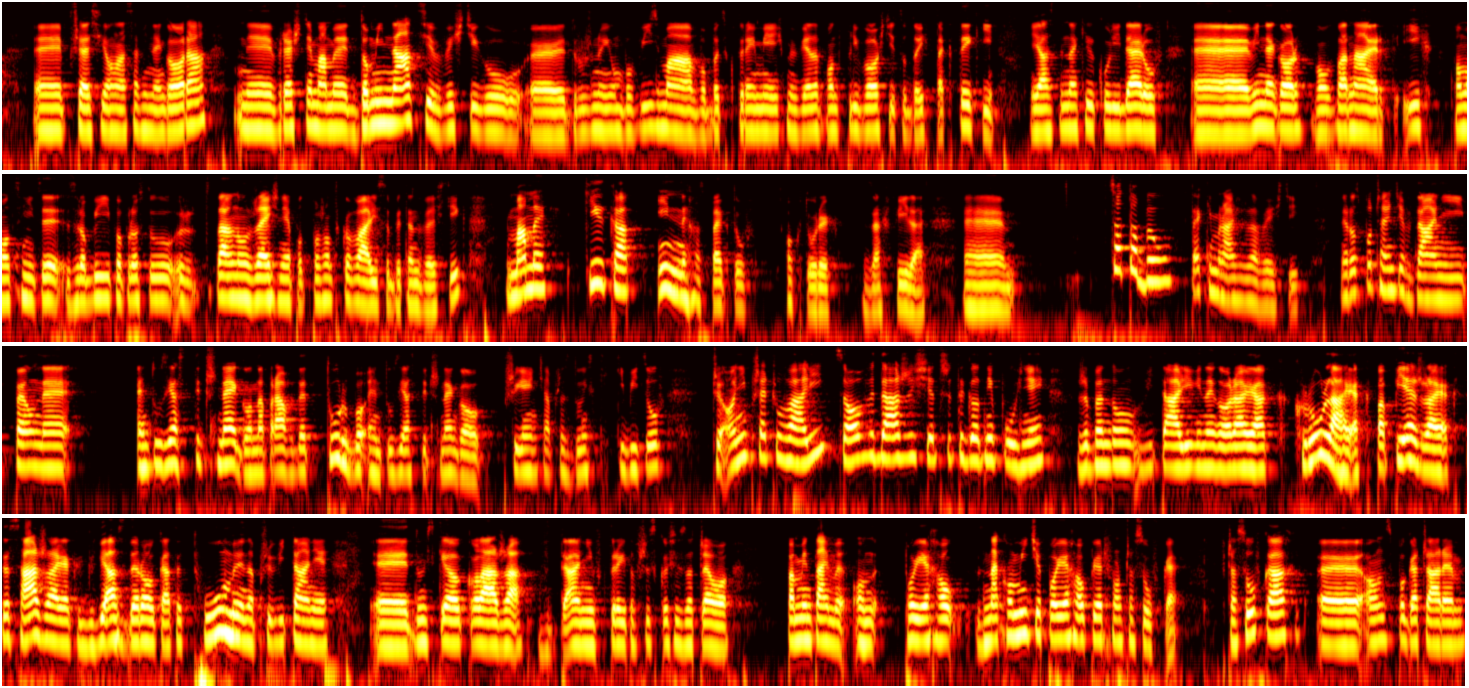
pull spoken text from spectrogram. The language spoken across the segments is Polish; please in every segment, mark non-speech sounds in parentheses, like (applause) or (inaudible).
przez Jonasa Winegora. E, wreszcie mamy dominację w wyścigu e, drużyny Jumbo Visma, wobec której mieliśmy wiele wątpliwości co do ich taktyki, jazdy na kilku liderów. Winegor, Van Aert, ich pomocnicy zrobili po prostu totalną rzeźnię, podporządkowali sobie ten wyścig. Mamy kilka innych aspektów, o których za chwilę. Co to był w takim razie za wyścig? Rozpoczęcie w Danii pełne entuzjastycznego, naprawdę turbo entuzjastycznego przyjęcia przez duńskich kibiców. Czy oni przeczuwali, co wydarzy się trzy tygodnie później, że będą witali Winegora jak króla, jak papieża, jak cesarza, jak gwiazdę roka, te tłumy na przywitanie e, duńskiego kolarza w Danii, w której to wszystko się zaczęło. Pamiętajmy, on pojechał, znakomicie pojechał pierwszą czasówkę. W czasówkach e, on z Pogaczarem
